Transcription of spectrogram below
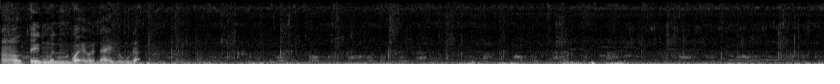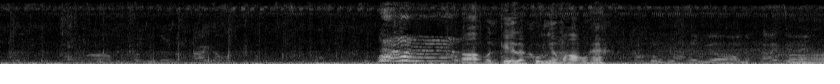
lần đầu tiên mình quay bên đây luôn đó đó bên kia là khu nhà mồ ha. Khu biệt thự nước thái kia đó.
